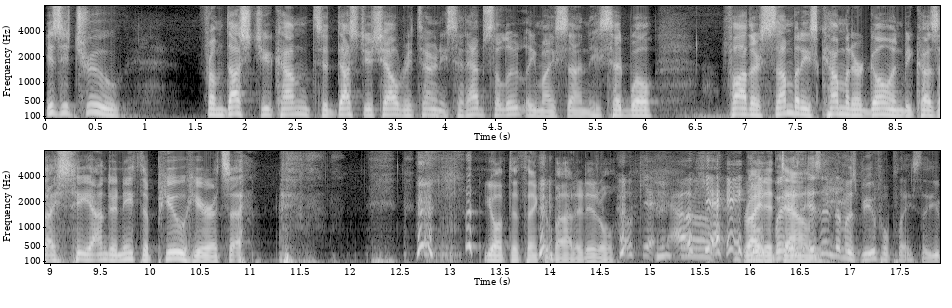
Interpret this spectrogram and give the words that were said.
"Is it true?" From dust you come, to dust you shall return. He said, Absolutely, my son. He said, Well, Father, somebody's coming or going because I see underneath the pew here it's a. You'll have to think about it. It'll Okay. Okay. write it But down. Isn't the most beautiful place? The,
